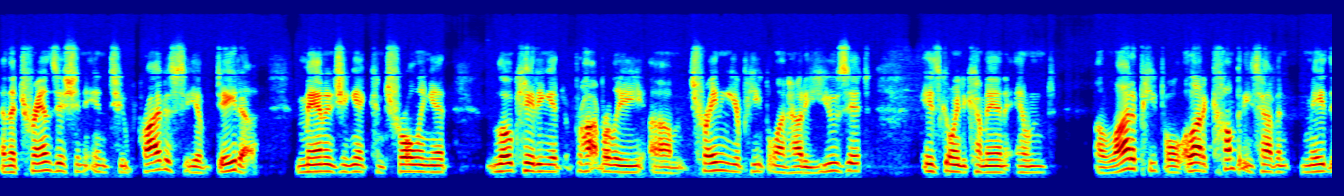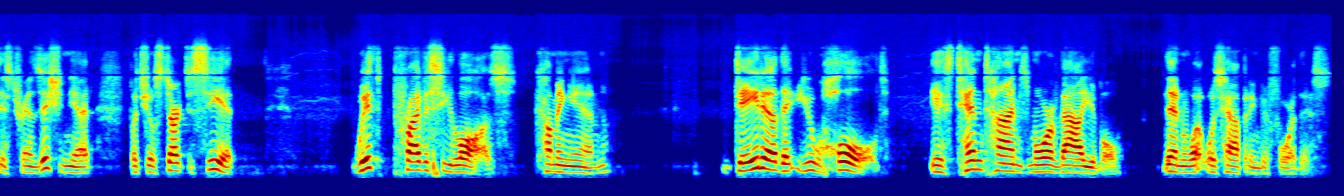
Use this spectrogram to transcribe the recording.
And the transition into privacy of data, managing it, controlling it, locating it properly, um, training your people on how to use it is going to come in. And a lot of people, a lot of companies haven't made this transition yet, but you'll start to see it with privacy laws coming in. Data that you hold is 10 times more valuable than what was happening before this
